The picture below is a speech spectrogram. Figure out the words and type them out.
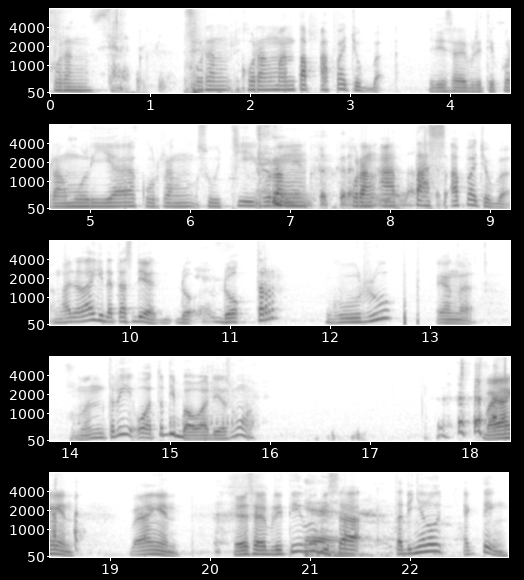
kurang Selebriti. kurang kurang mantap apa coba jadi selebriti kurang mulia kurang suci kurang Ngentot, kurang mulia atas apa coba? Nggak ada lagi di atas dia. Do- dokter guru ya enggak menteri wah itu di bawah dia semua. Bayangin bayangin. Dari selebriti lu Yeah. bisa tadinya lu acting.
